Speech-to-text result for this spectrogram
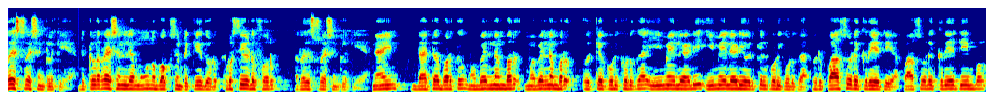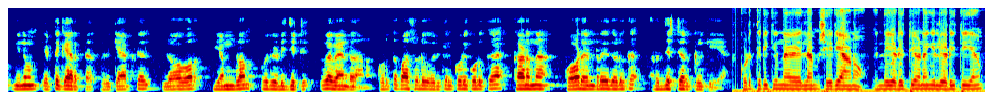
registration click ചെയ്യുക. ഡിക്ലറേഷനിലെ മൂന്ന് ബോക്സും ടിക്ക് ചെയ്ത് കൊടുക്കുക. പ്രൊസീഡ് ഫോർ രജിസ്ട്രേഷൻ ക്ലിക്ക് ചെയ്യുക. Name date of birth mobile number mobile number ഒരിക്കൽ കൂടി കൊടുക്കുക. Email I D email I D ഒരിക്കൽ കൂടി കൊടുക്കുക. ഒരു പാസ്വേഡ് ക്രിയേറ്റ് ചെയ്യുക. പാസ്വേഡ് ക്രിയേറ്റ് ചെയ്യുമ്പോൾ മിനിമം എട്ട് ക്യാരക്ടർ ഒരു ക്യാപിറ്റൽ ലോവർ എംബ്ലം ഒരു ഡിജിറ്റ് ഇവ വേണ്ടതാണ്. കൊടുത്ത പാസ്വേഡ് ഒരിക്കൽ കൂടി കൊടുക്കുക. കാണുന്ന കോഡ് എന്റർ ചെയ്ത് കൊടുക്കുക രജിസ്റ്റർ ക്ലിക്ക് ചെയ്യുക. കൊടുത്തിരിക്കുന്നവയെല്ലാം ശരിയാണോ എന്ത് എഡിറ്റ് ചെയ്യണമെങ്കിൽ എഡിറ്റ് ചെയ്യാം.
